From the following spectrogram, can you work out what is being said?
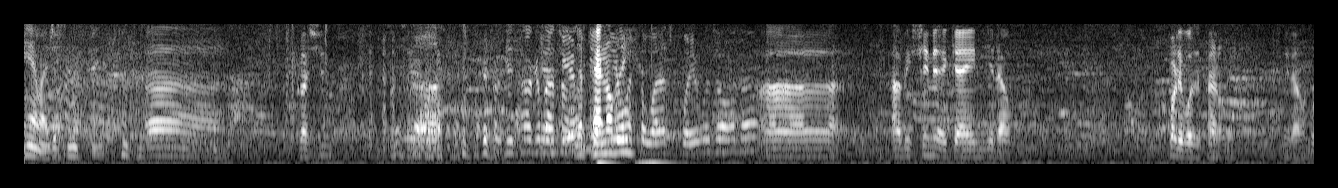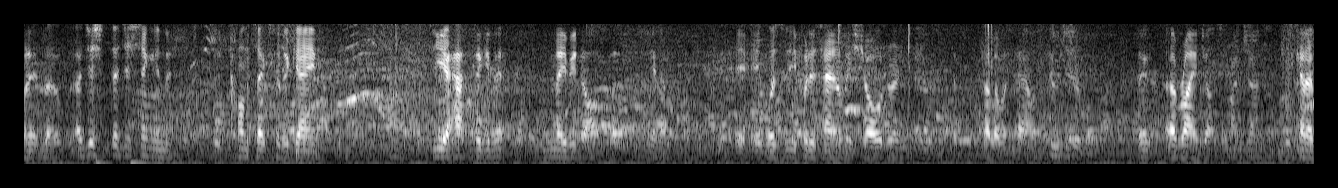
Damn, I just missed him. Uh, questions? Can you talk about the, The penalty? what the last play was all about? Uh, having seen it again, you know, probably was a penalty. You know, when it, I just, I just think in the, the context of the game, do you have to give it? Maybe not, but you know, it, it was. He put his hand on his shoulder and, and the fellow went down. Who did? Uh, Ryan Johnson. Ryan Johnson. Just kind of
